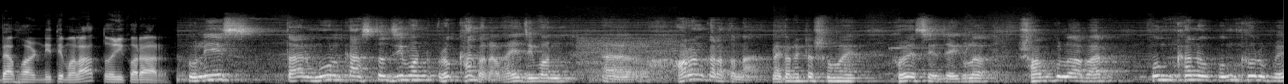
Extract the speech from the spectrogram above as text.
ব্যবহার নীতিমালা তৈরি করার। পুলিশ তার মূল কাজ তো জীবন রক্ষা করা ভাই। জীবন হরণ করা তো না। এখন একটা সময় হয়েছে যে এগুলো সবগুলো আবার পুঙ্খানুপুঙ্খ রূপে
